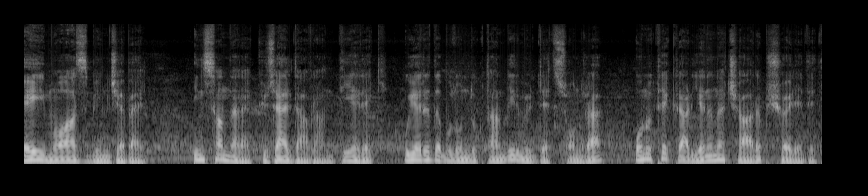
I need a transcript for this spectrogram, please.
Ey Muaz bin Cebel! insanlara güzel davran diyerek uyarıda bulunduktan bir müddet sonra onu tekrar yanına çağırıp şöyle dedi.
